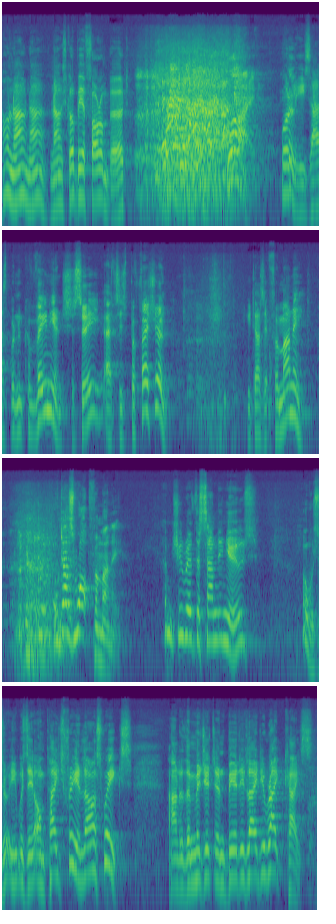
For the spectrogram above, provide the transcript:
Oh, no, no, no, it's got to be a foreign bird. Why? Well, he's husband and convenience, you see. That's his profession. He does it for money. Who does what for money? Haven't you read the Sunday News? Oh, was it, it was on page three in last week's, under the midget and bearded lady rape case.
